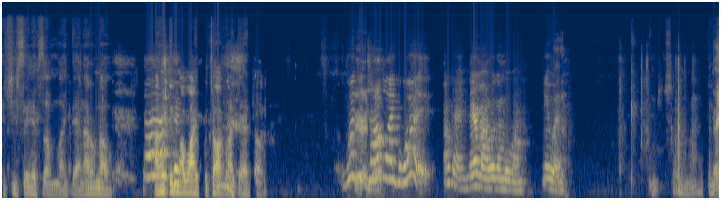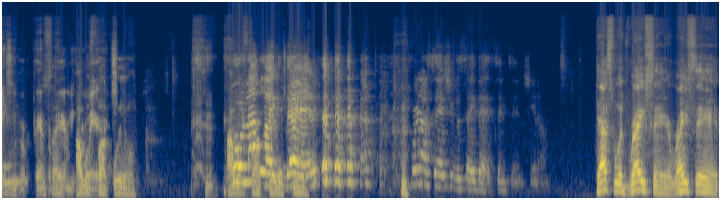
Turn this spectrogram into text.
she said something like that. I don't know. I don't think my wife would talk like that though. Would Fair you talk like what? Okay, never mind. We're gonna move on. Anyway, I'm just saying, I don't think Thanks she for preparing, just saying, preparing me I for would marriage. fuck Will. I well, not like Will that. We're not saying she would say that sentence, you know. That's what Ray said. Ray said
